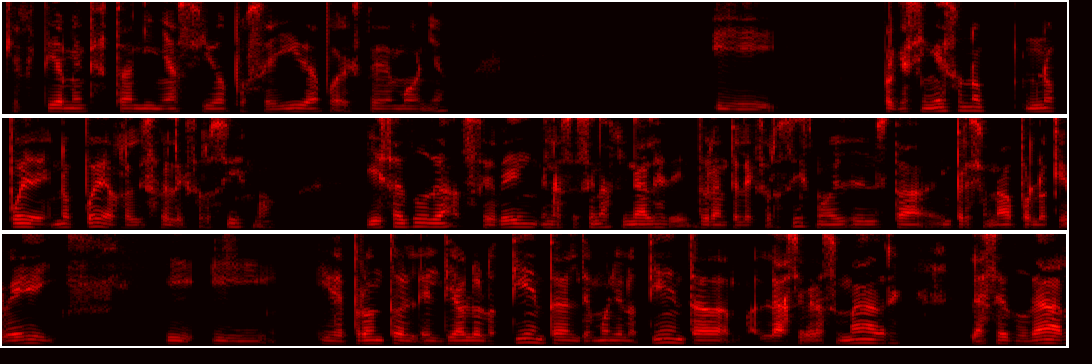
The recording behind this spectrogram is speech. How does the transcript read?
que efectivamente esta niña ha sido poseída por este demonio. Y porque sin eso no, no, puede, no puede realizar el exorcismo. Y esa duda se ve en, las escenas finales de, durante el exorcismo. Él, está impresionado por lo que ve y, y, y, de pronto el, el, diablo lo tienta, el demonio lo tienta, le hace ver a su madre, le hace dudar,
